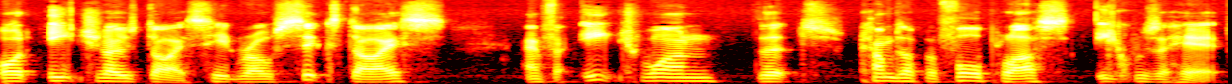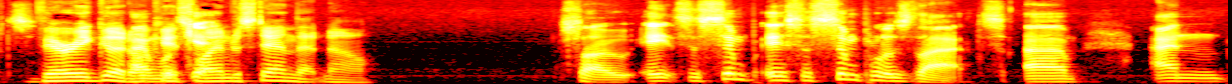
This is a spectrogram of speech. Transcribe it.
On each of those dice, he'd roll six dice, and for each one that comes up a four plus equals a hit. Very good. And Okay, so I understand that now. So it's as simple it's as simple as that. Um, and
